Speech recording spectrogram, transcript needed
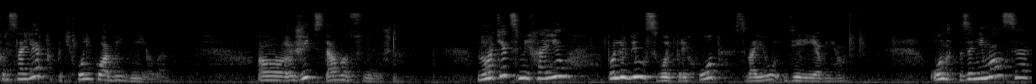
Красноярка потихоньку обеднела. А, жить стало сложно. Но отец Михаил полюбил свой приход, свою деревню. Он занимался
